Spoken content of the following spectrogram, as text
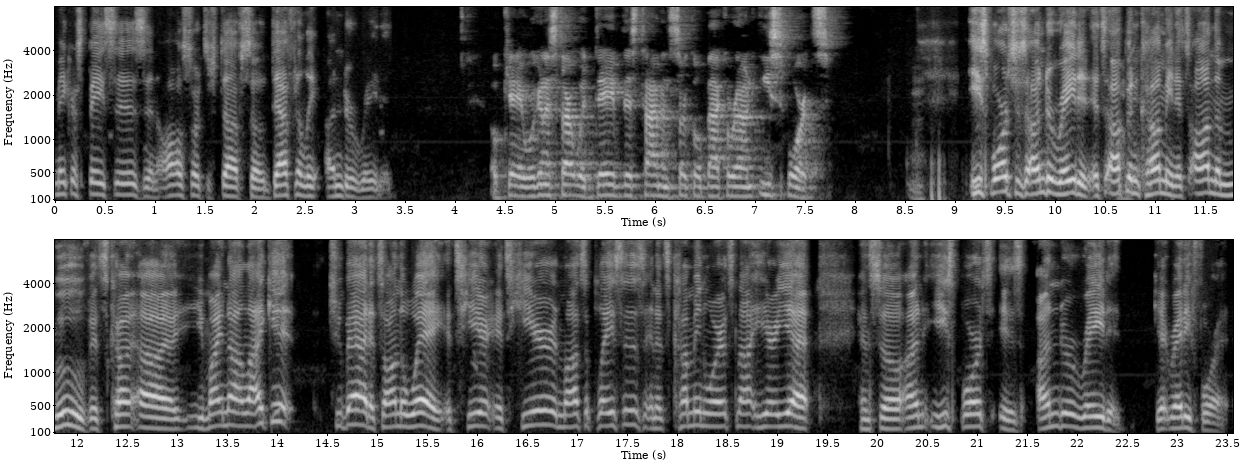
maker spaces and all sorts of stuff. So definitely underrated. Okay, we're going to start with Dave this time and circle back around esports. Esports is underrated. It's up and coming. It's on the move. It's uh, you might not like it. Too bad. It's on the way. It's here. It's here in lots of places, and it's coming where it's not here yet. And so, un- esports is underrated. Get ready for it.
